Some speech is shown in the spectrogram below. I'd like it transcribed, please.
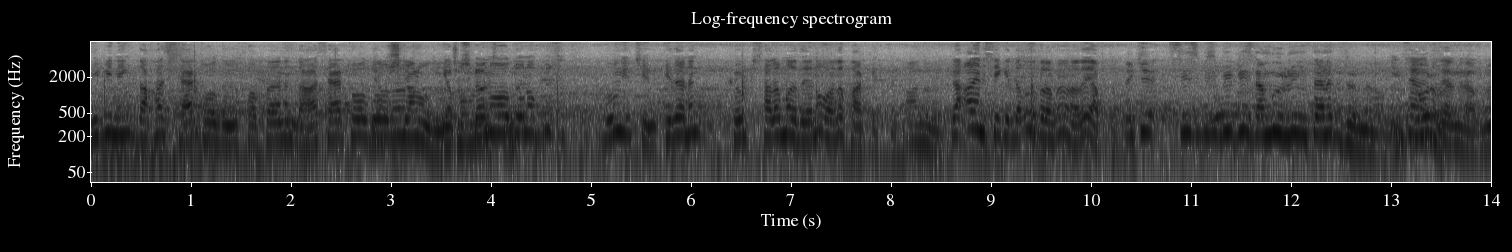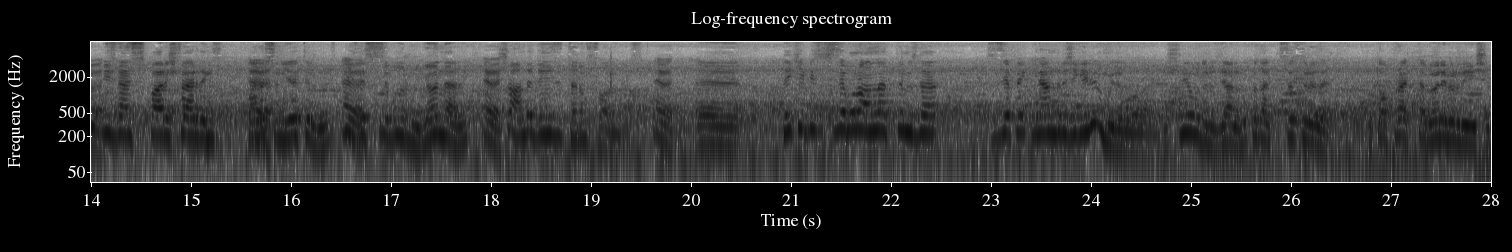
dibinin daha sert olduğunu, toprağının daha sert olduğunu, Yapışkan olduğunu, yapışkan olduğunu bu, bunun için fidanın kök salamadığını orada fark ettim. Anladım. Ve aynı şekilde uygulamayı ona da yaptım. Peki siz biz, bizden bu ürünü internet üzerinden aldınız. İnternet doğru mu? üzerinden aldım, evet. Bizden sipariş verdiniz, parasını yatırdınız. Biz de Evet. size bu ürünü gönderdik. Evet. Şu anda Denizli Tarım Fuarı'ndayız. Evet. Ee, peki biz size bunu anlattığımızda size pek inandırıcı geliyor muydu bu olay? Düşünüyor muydunuz yani bu kadar kısa sürede bu toprakta böyle bir değişim?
